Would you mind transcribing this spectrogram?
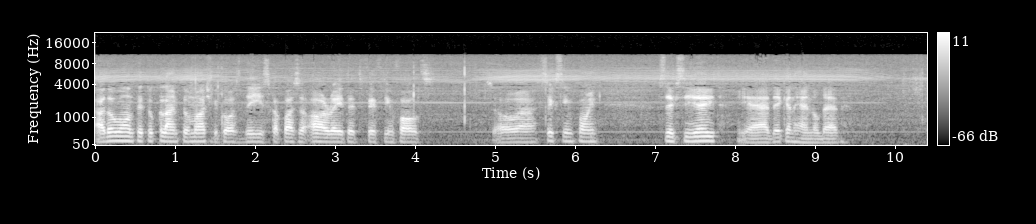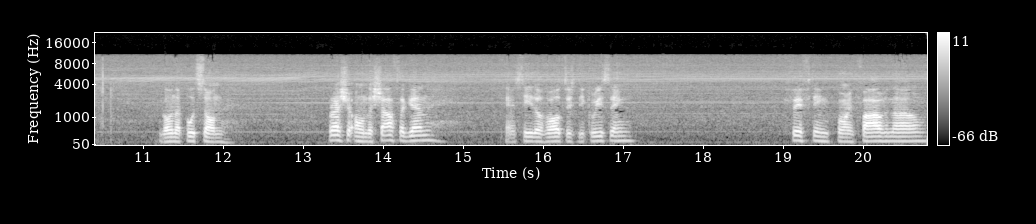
I don't want it to climb too much because these capacitors are rated 15 volts so uh, 16.68 yeah they can handle that. Gonna put some pressure on the shaft again and see the voltage decreasing. 15.5 now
